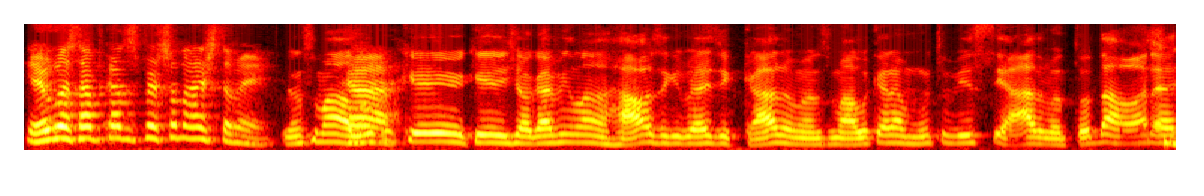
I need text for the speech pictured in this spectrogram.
Eu gostava por causa dos personagens também. Tem uns malucos que, que jogavam em Lan House aqui perto de casa, mano. Os malucos eram muito viciados, mano. Toda hora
